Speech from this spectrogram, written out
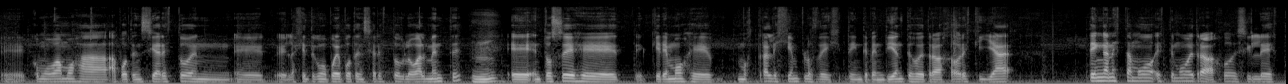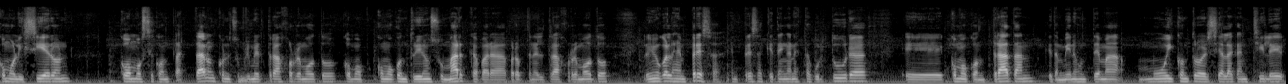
eh, cómo vamos a, a potenciar esto en eh, eh, la gente cómo puede potenciar esto globalmente. Eh, entonces eh, queremos eh, mostrar ejemplos de, de independientes o de trabajadores que ya tengan esta este modo de trabajo, decirles cómo lo hicieron, cómo se contactaron con su primer trabajo remoto, cómo, cómo construyeron su marca para, para obtener el trabajo remoto. Lo mismo con las empresas, empresas que tengan esta cultura, eh, cómo contratan, que también es un tema muy controversial acá en Chile,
